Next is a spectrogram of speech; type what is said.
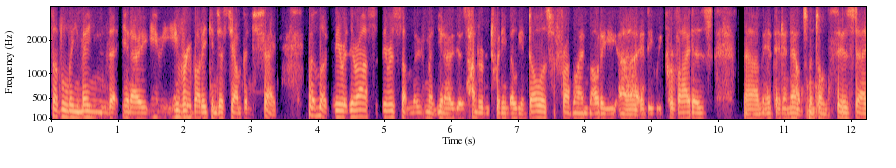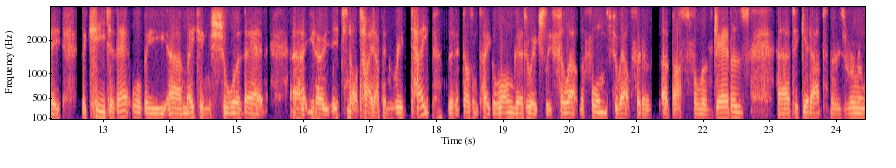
suddenly mean that you know everybody can just jump into shape. But look, there there are there is some movement. You know, there's 120 million dollars for frontline Māori uh, and iwi providers. Um, at that announcement on Thursday, the key to that will be uh, making sure that uh, you know it's not tied up in red tape, that it doesn't take longer to actually fill out the forms to outfit a, a bus full of jabbers uh, to get out to those rural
